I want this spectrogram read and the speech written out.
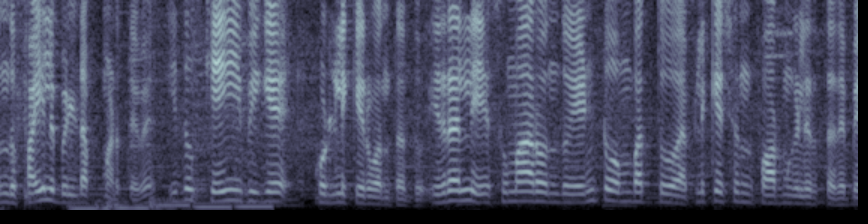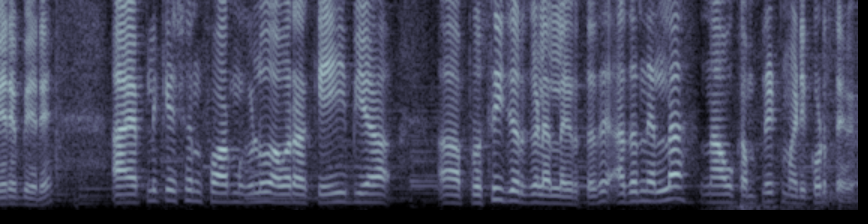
ಒಂದು ಫೈಲ್ ಬಿಲ್ಡಪ್ ಮಾಡ್ತೇವೆ. ಇದು ಕೆ ಇ ಬಿಗೆ ಕೊಡಲಿಕ್ಕಿರುವಂಥದ್ದು ಇದರಲ್ಲಿ ಸುಮಾರು ಒಂದು ಎಂಟು ಒಂಬತ್ತು ಅಪ್ಲಿಕೇಶನ್ ಫಾರ್ಮ್ಗಳಿರ್ತದೆ ಬೇರೆ ಬೇರೆ. ಆ ಅಪ್ಲಿಕೇಶನ್ ಫಾರ್ಮ್ಗಳು ಅವರ ಕೆ ಇ ಬಿಯ ಪ್ರೊಸೀಜರ್ಗಳೆಲ್ಲ ಇರ್ತದೆ. ಅದನ್ನೆಲ್ಲ ನಾವು ಕಂಪ್ಲೀಟ್ ಮಾಡಿ ಕೊಡ್ತೇವೆ.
